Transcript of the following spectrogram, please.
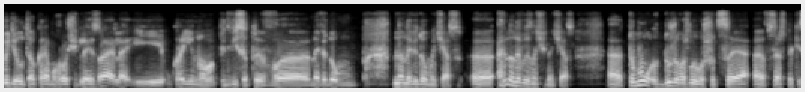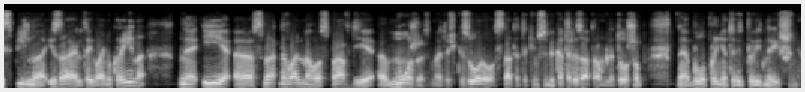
виділити окремо гроші для Ізраїля і Україну підвісити в е, невідому на невідомий час, е, на невизначений час. Е, тому дуже важливо, що це все ж таки спільна Ізраїль та Іван Україна. І смерть Навального справді може з моєї точки зору стати таким собі каталізатором для того, щоб було прийнято відповідне рішення.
